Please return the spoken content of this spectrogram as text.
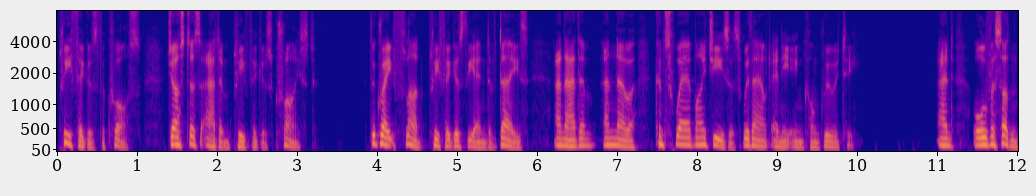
prefigures the cross, just as Adam prefigures Christ. The great flood prefigures the end of days, and Adam and Noah can swear by Jesus without any incongruity. And all of a sudden,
